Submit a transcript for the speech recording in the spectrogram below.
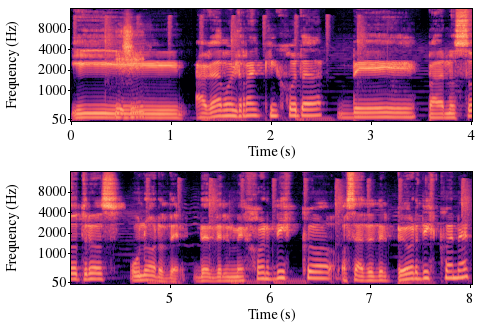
Y hagamos el ranking J de, para nosotros, un orden. Desde el mejor disco, o sea, desde el peor disco de Nach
